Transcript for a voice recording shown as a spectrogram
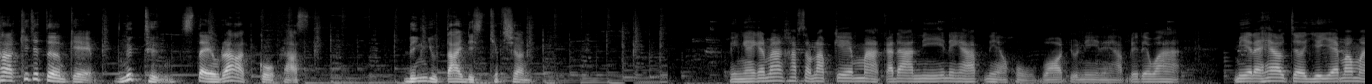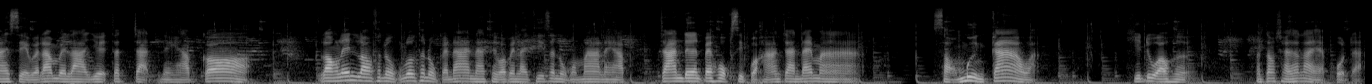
หากคิดจะเติมเกมนึกถึง s t e l l a Go Plus ลิงก์อยู่ใต้ description เป็นไงกันบ้างครับสำหรับเกมหมากกระดานนี้นะครับเนี่ยโหบอสอยู่นี่นะครับเรียกได้ว่ามีอะไรให้เราเจอเยอะแยะมากมายเสียเวลาเวลาเยอะจัดๆนะครับ ก็ ลองเล่นลองสนุกร่วมสนุกกันได้นะ ถือว่าเป็นอะไรที่สนุกมากๆนะครับ จานเดินไป 60 กว่าครั้งจานได้มา 29,000อะ คิดดูเอาเหอะ มันต้องใช้เท่าไหร่อะปลดอะ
